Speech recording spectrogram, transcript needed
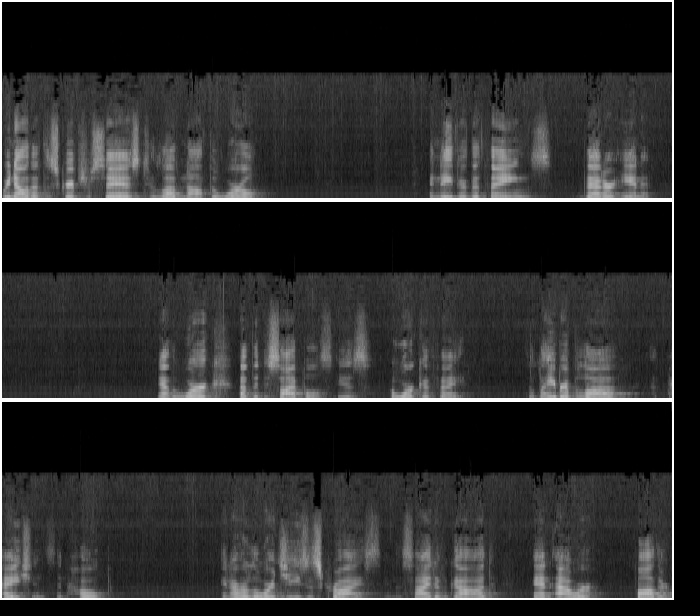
We know that the Scripture says to love not the world, and neither the things that are in it. Now, the work of the disciples is a work of faith, the labor of love, of patience, and hope in our Lord Jesus Christ in the sight of God and our Father.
